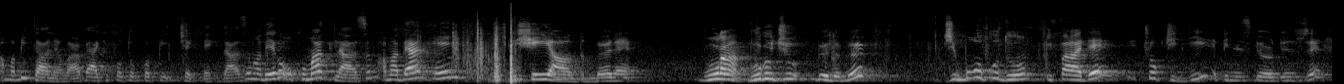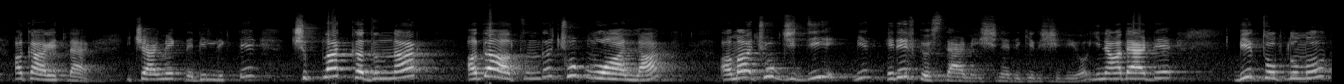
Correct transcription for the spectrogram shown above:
ama bir tane var. Belki fotokopi çekmek lazım. Haberi okumak lazım. Ama ben en şeyi aldım böyle vuran, vurucu bölümü. Şimdi bu okuduğum ifade çok ciddi hepiniz gördüğünüz üzere hakaretler içermekle birlikte çıplak kadınlar adı altında çok muallak ama çok ciddi bir hedef gösterme işine de girişiliyor. Yine haberde bir toplumu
